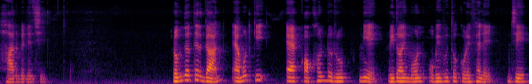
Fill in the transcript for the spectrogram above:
হার মেনেছি। রবীন্দ্রনাথের গান এমনকি এক অখণ্ড রূপ নিয়ে হৃদয় মন অভিভূত করে ফেলে যে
